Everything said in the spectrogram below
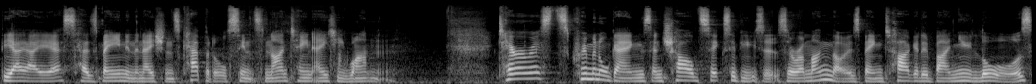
The AIS has been in the nation's capital since 19. 1981. Terrorists, criminal gangs, and child sex abusers are among those being targeted by new laws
